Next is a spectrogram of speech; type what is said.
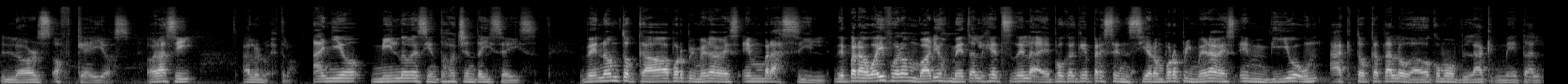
Lords of Chaos. Ahora sí, a lo nuestro. Año 1986. Venom tocaba por primera vez en Brasil. De Paraguay fueron varios metalheads de la época que presenciaron por primera vez en vivo un acto catalogado como black metal.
